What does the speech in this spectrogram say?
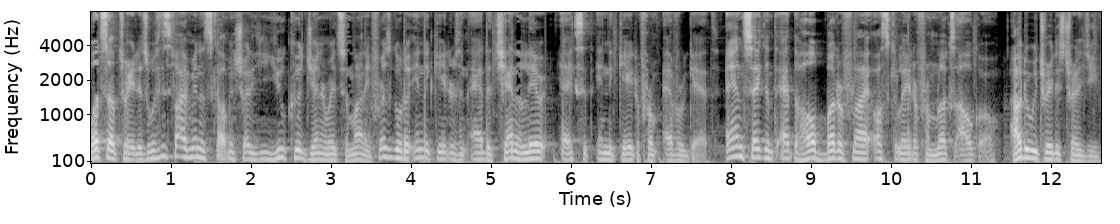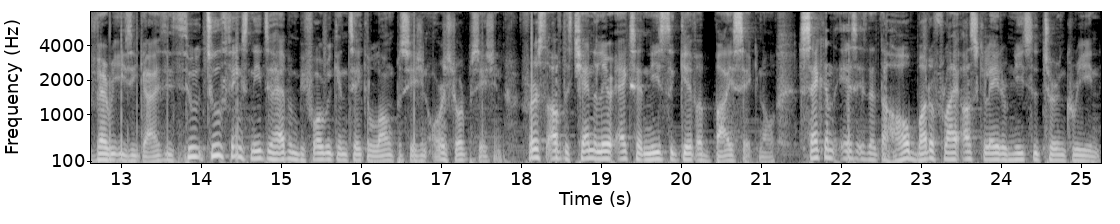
What's up traders? With this 5 minute scalping strategy you could generate some money. First go to indicators and add the chandelier exit indicator from Everget. And second add the Hull butterfly oscillator from Lux Algo. How do we trade this strategy? Very easy guys. Two, two things need to happen before we can take a long position or a short position. First off the chandelier exit needs to give a buy signal. Second is, is that the Hull butterfly oscillator needs to turn green.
